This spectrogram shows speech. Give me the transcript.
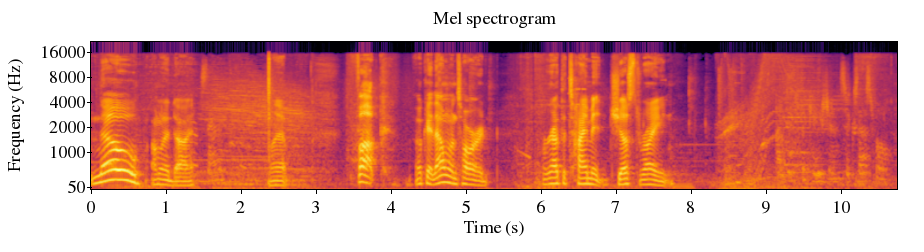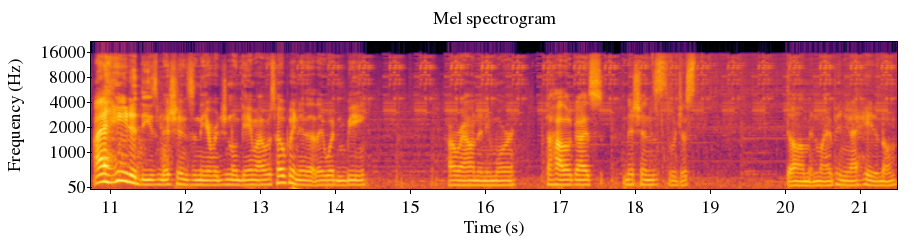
No! I'm gonna die. Yep. Fuck. Okay, that one's hard. We're gonna have to time it just right. Identification successful. I hated these missions in the original game. I was hoping that they wouldn't be around anymore. The Hologuise missions were just dumb, in my opinion. I hated them.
